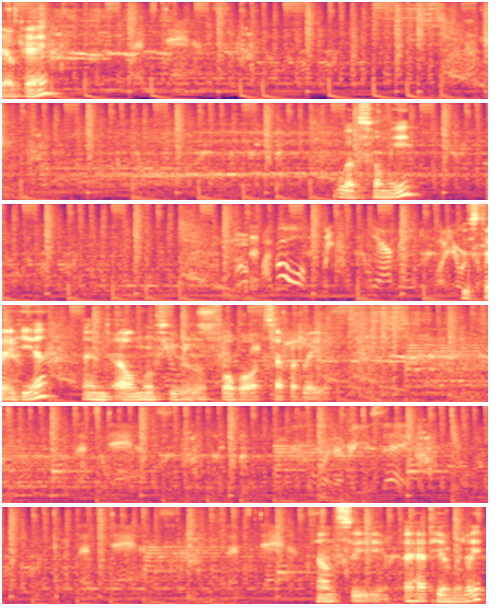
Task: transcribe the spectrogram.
Okay. Works for me. You stay here, and I'll move you forward separately. Let's dance. Whatever you say. Let's dance. Let's dance. Can't see ahead here really.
